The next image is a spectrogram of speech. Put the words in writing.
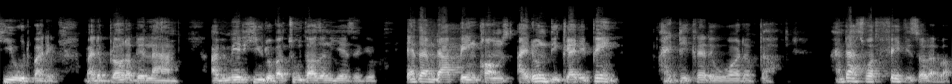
healed by the by the blood of the Lamb. I've been made healed over 2,000 years ago. Anytime that pain comes, I don't declare the pain. I declare the word of God. And that's what faith is all about.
